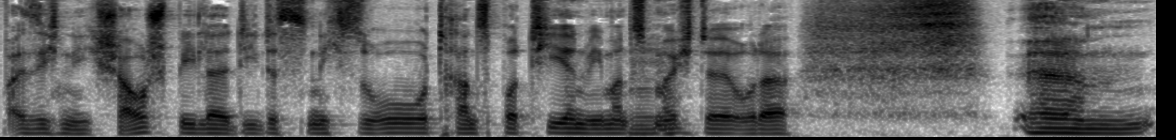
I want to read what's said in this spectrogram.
weiß ich nicht, Schauspieler, die das nicht so transportieren, wie man es mhm. möchte oder ähm,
